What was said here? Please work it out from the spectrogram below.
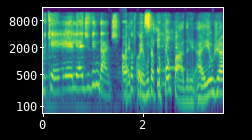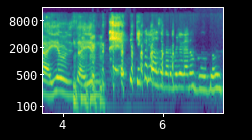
Porque ele é divindade. É outra aí tu coisa. pergunta pro teu padre. Aí eu já. Aí eu. Aí... Fiquei curiosa agora, vou jogar no Google.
